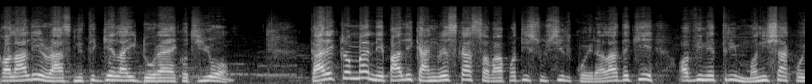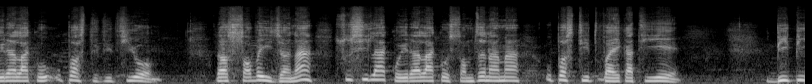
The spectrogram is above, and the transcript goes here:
कलाले राजनीतिज्ञलाई डोराएको थियो। कार्यक्रममा नेपाली काङ्ग्रेसका सभापति सुशील कोइरालादेखि अभिनेत्री मनिषा कोइरालाको उपस्थिति थियो र सबैजना सुशीला कोइरालाको सम्झनामा उपस्थित भएका थिए। बिपी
